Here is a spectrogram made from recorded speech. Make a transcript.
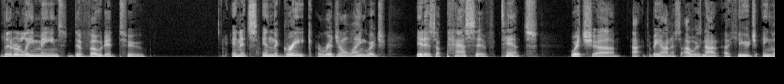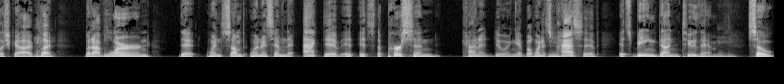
literally means devoted to. And it's in the Greek original language, it is a passive tense, which, uh, I, to be honest, I was not a huge English guy, but but I've learned that when some when it's in the active, it, it's the person kind of doing it, but when it's mm-hmm. passive, it's being done to them. Mm-hmm. So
